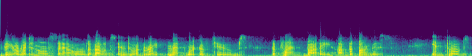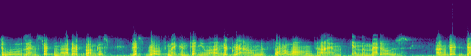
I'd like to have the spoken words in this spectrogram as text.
The original cell develops into a great network of tubes, the plant body of the fungus. In toadstools and certain other fungus, this growth may continue underground for a long time in the meadows, under damp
